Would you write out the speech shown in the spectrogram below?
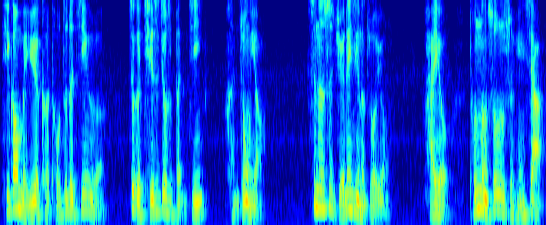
提高每月可投资的金额。这个其实就是本金，很重要，甚至是决定性的作用。还有同等收入水平下，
